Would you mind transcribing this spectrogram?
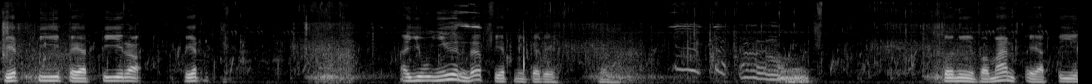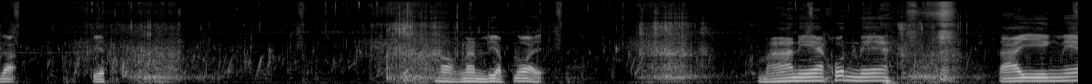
เป็ดปีแปดปีละเป็ด อายุยืนเด้อเป็ดนี่ก็เลยตัวนี้ประมาณแปดปีละเป็ดนอกนั่นเรียบร้อยหมาแน่คนแน่ตายเองแน่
